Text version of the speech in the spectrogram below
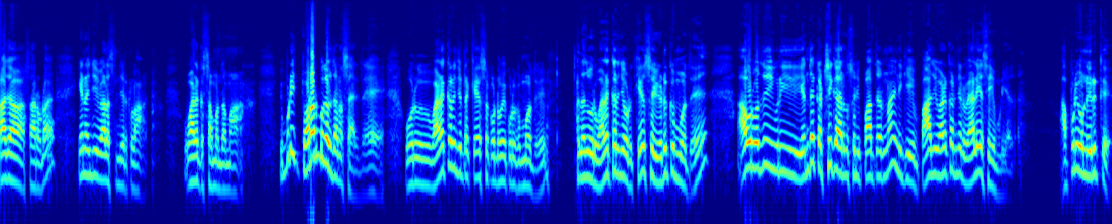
ராஜா சாரோட இணைஞ்சு வேலை செஞ்சுருக்கலாம் வழக்கு சம்மந்தமாக இப்படி தொடர்புகள் தானே சார் இது? ஒரு வழக்கறிஞர்கிட்ட கேஸை கொண்டு போய் கொடுக்கும்போது அல்லது ஒரு வழக்கறிஞர் ஒரு கேஸை எடுக்கும்போது அவர் வந்து இவர் எந்த கட்சிக்காரன்னு சொல்லி பார்த்தோன்னா இன்றைக்கி பாதி வழக்கறிஞர் வேலையே செய்ய முடியாது. அப்படி ஒன்று இருக்குது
